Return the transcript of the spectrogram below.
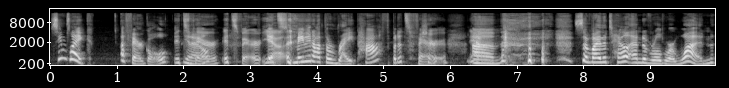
Seems like a fair goal. It's you know? fair. It's fair. Yeah. It's maybe not the right path, but it's fair. Sure. Yeah. Um, so by the tail end of World War One,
